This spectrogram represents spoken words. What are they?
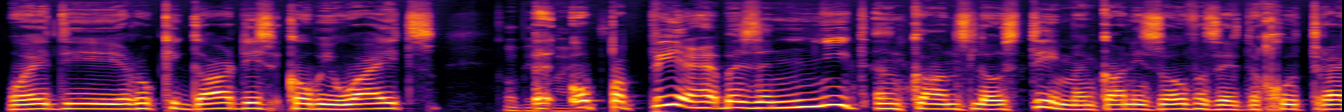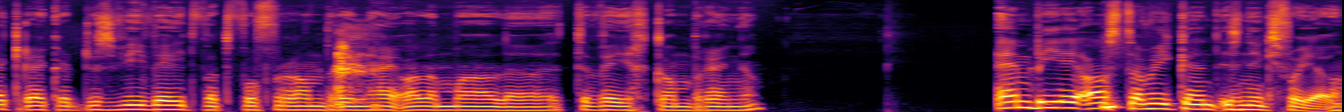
Hoe heet die rookie guard? Is Kobe White. Kobe Eh, White. op papier hebben ze niet een kansloos team. En Canny Zovas heeft een goed track record. Dus wie weet wat voor verandering hij allemaal eh, teweeg kan brengen. NBA All-Star Weekend is niks voor jou.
